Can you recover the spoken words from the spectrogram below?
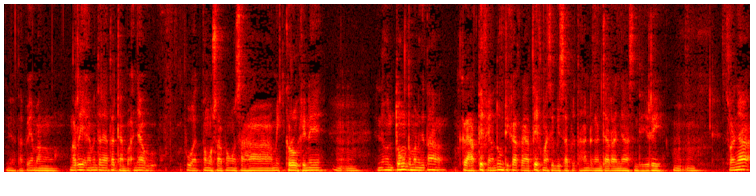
Ya, tapi emang ngeri ya ternyata dampaknya buat pengusaha-pengusaha mikro gini. Ini untung teman kita kreatif ya, untung Dika kreatif masih bisa bertahan dengan caranya sendiri. Soalnya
